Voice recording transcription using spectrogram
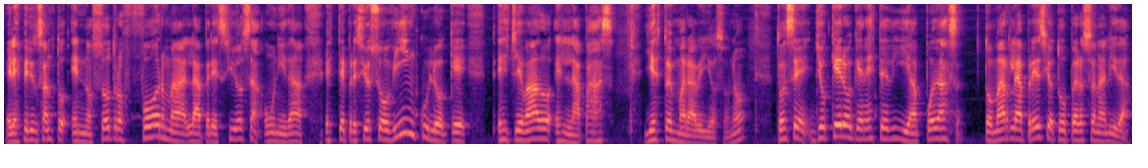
El Espíritu Santo en nosotros forma la preciosa unidad, este precioso vínculo que es llevado en la paz. Y esto es maravilloso, ¿no? Entonces yo quiero que en este día puedas tomarle aprecio a tu personalidad.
